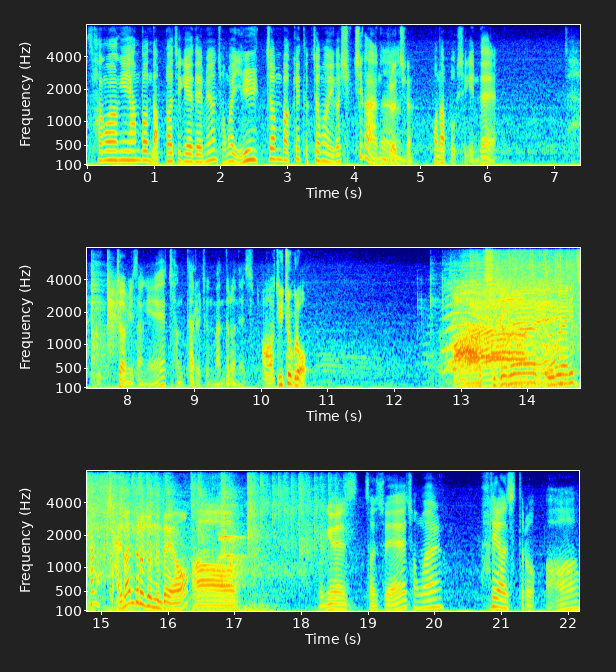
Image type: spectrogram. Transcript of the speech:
상황이 한번 나빠지게 되면 정말 1점밖에 득점하기가 쉽지가 않은 그렇죠. 혼합 복식인데 자, 6점 이상의 장타를 지금 만들어냈습니다. 아 뒤쪽으로. 아 지금은 네. 의무현이 참 잘 만들어줬는데요. 아, 응유엔 선수의 정말 화려한 스트로크. 아,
